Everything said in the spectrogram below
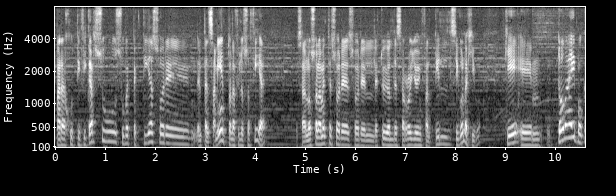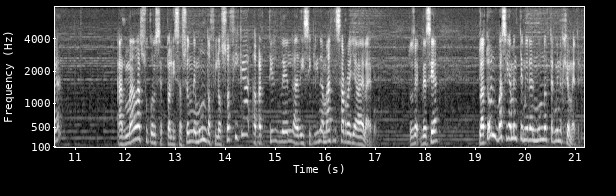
para justificar su, su perspectiva sobre el pensamiento, la filosofía, o sea, no solamente sobre, sobre el estudio del desarrollo infantil psicológico, que eh, toda época armaba su conceptualización de mundo filosófica a partir de la disciplina más desarrollada de la época. Entonces decía, Platón básicamente mira el mundo en términos geométricos.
